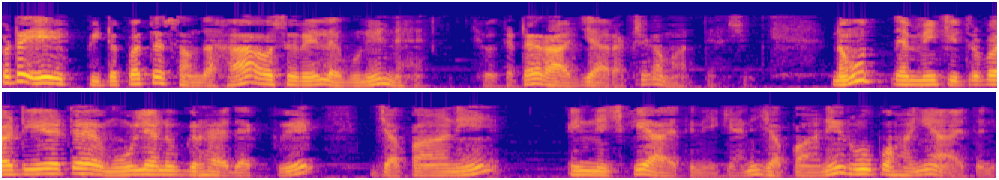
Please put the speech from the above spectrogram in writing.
අපට ඒ පිටපත සඳහා අවසරය ලැබුණේ නැහැ. ඒකට රාජ්‍ය ආරක්ෂක අමාත්‍යාංශයෙන්. නමුත් දැන් මේ චිත්‍රපටියට මූල්‍ය අනුග්‍රහය දැක්වේ ජපානයේ NHK ආයතනය කියන්නේ ජපානයේ රූපවාහිනී ආයතනය.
